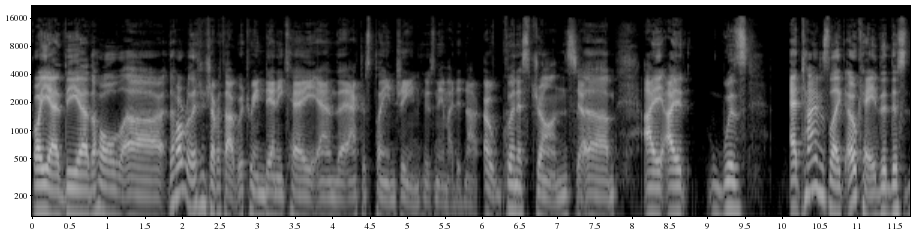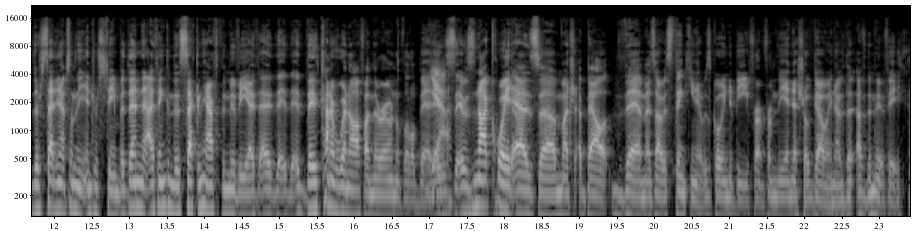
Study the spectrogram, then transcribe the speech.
Well, yeah, the uh, the whole uh, the whole relationship I thought between Danny Kaye and the actress playing Jean, whose name I did not. Oh, Glynis Johns. Yeah. Um, I I was at times like, okay, th- this they're setting up something interesting, but then I think in the second half of the movie, I, I, they, they kind of went off on their own a little bit. It Yeah. was it was not quite as uh, much about them as I was thinking it was going to be from from the initial going of the of the movie.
